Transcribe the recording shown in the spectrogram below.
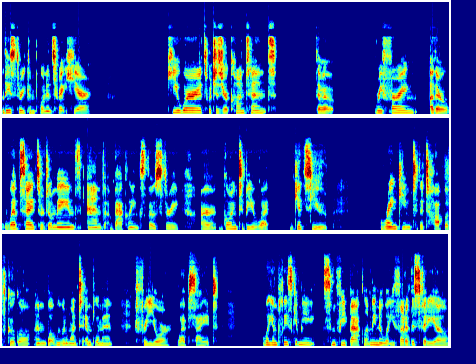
These three components right here keywords, which is your content, the referring other websites or domains and backlinks. Those three are going to be what gets you ranking to the top of Google and what we would want to implement for your website. William, please give me some feedback. Let me know what you thought of this video,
